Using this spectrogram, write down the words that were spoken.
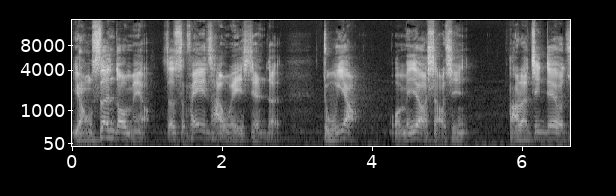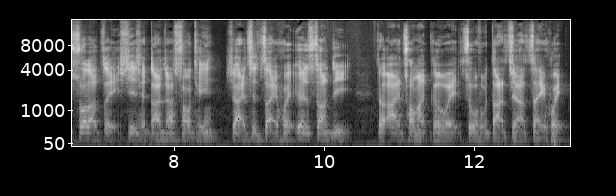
永生都没有，这是非常危险的毒药，我们要小心。好了，今天我说到这里，谢谢大家收听，下一次再会，愿上帝的爱充满各位，祝福大家，再会。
